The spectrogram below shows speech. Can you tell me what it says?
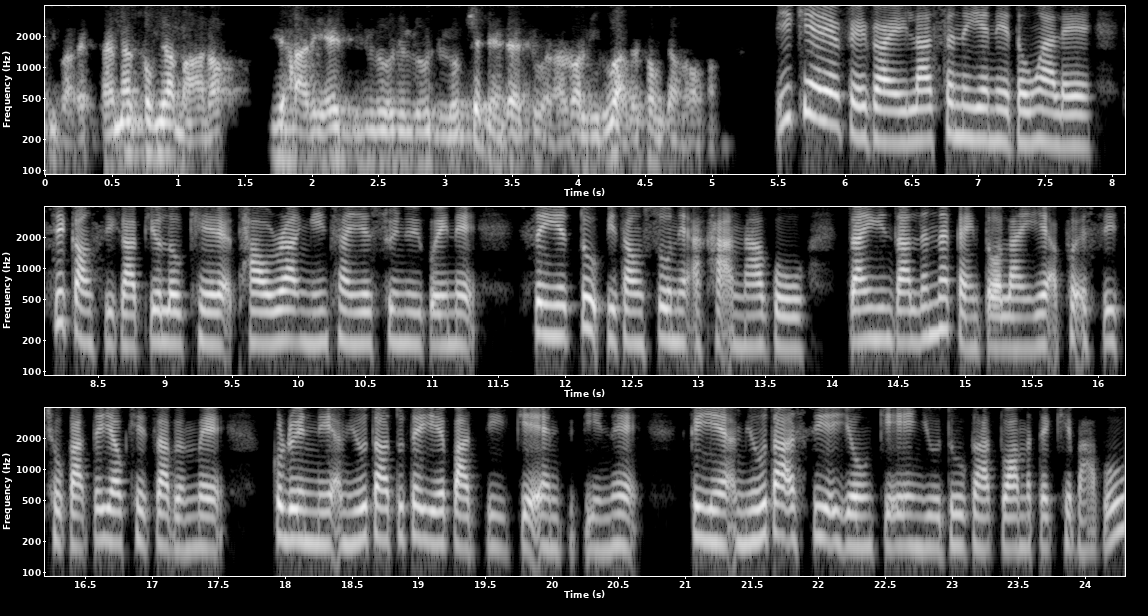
ရှိပါတယ်ဒါနဲ့ဆုံးဖြတ်မှာတော့ဒီဟာတွေဒီလိုဒီလိုဒီလိုဖြစ်နေတဲ့ဆိုတာတော့လူတို့ကပဲဆုံးကြတော့ပြီး ခဲ့တဲ့ February လ12ရက်နေ့တုန်းကလည်းစစ်ကောင်စီကပြုလုပ်ခဲ့တဲ့ထာဝရငင်းချမ်းရေးဆွေးနွေးပွဲနဲ့စင်ရတုပြည်ထောင်စုနဲ့အခအနာကိုတိုင်းရင်သားလက်နက်ကင်တော်လှန်ရေးအဖွဲ့အစည်းချုပ်ကတက်ရောက်ခဲ့ကြပေမဲ့ကရင်နီအမျိုးသားတုတက်ရေးပါတီ KNPP နဲ့ကရင်အမျိုးသားအစည်းအရုံး KNU တို့ကတွားမတက်ခဲ့ပါဘူး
